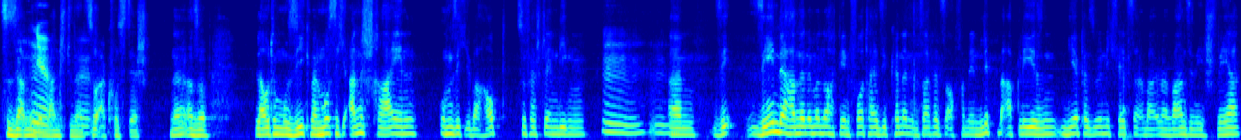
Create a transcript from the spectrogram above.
zusammengemanscht ja. wird, ja. so akustisch. Ne? Also laute Musik, man muss sich anschreien, um sich überhaupt zu verständigen. Mhm. mhm. Ähm, Se Sehende haben dann immer noch den Vorteil, sie können dann im Zweifelsfall auch von den Lippen ablesen. Mir persönlich fällt es dann aber immer wahnsinnig schwer,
